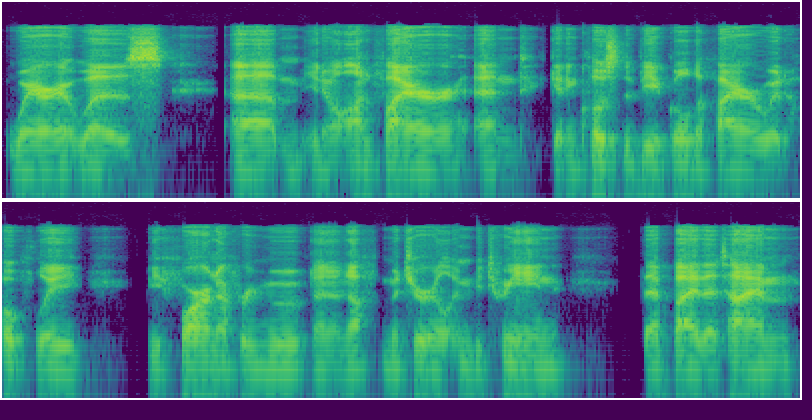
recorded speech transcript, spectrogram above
where it was um, you know on fire and getting close to the vehicle, the fire would hopefully be far enough removed and enough material in between that by the time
